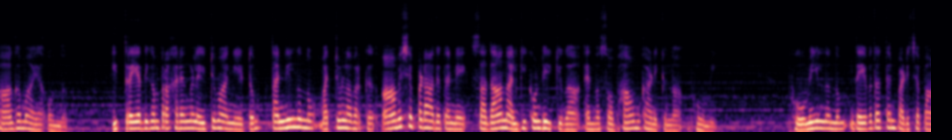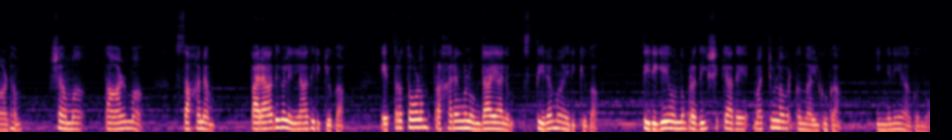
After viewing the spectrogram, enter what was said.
ഭാഗമായ ഒന്ന്. ഇത്രയധികം പ്രഹരങ്ങൾ ഏറ്റുവാങ്ങിയിട്ടും തന്നിൽ നിന്നും മറ്റുള്ളവർക്ക് ആവശ്യപ്പെടാതെ തന്നെ സദാ നൽകിക്കൊണ്ടിരിക്കുക എന്ന സ്വഭാവം കാണിക്കുന്ന ഭൂമി. ഭൂമിയിൽ നിന്നും ദേവദത്തൻ പഠിച്ച പാഠം ക്ഷമ താഴ്മ സഹനം പരാതികളില്ലാതിരിക്കുക എത്രത്തോളം പ്രഹരങ്ങൾ ഉണ്ടായാലും സ്ഥിരമായിരിക്കുക തിരികെ ഒന്നും പ്രതീക്ഷിക്കാതെ മറ്റുള്ളവർക്ക് നൽകുക ഇങ്ങനെയാകുന്നു.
